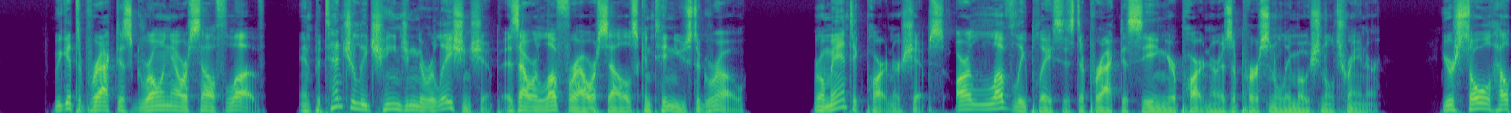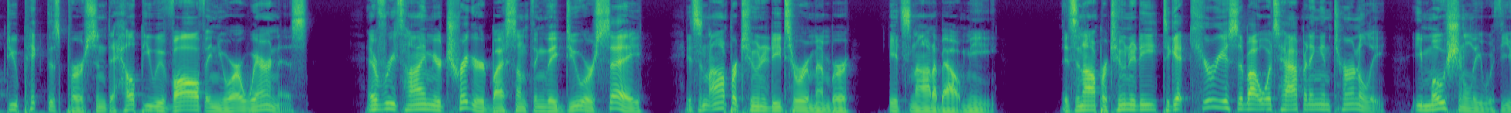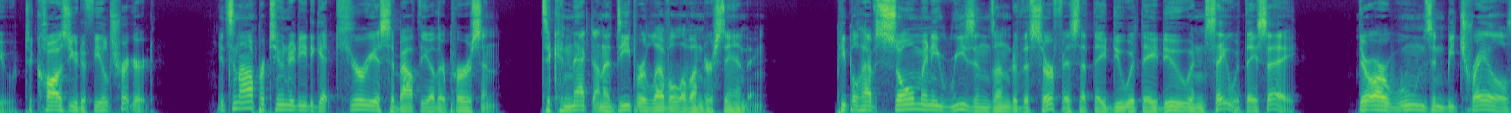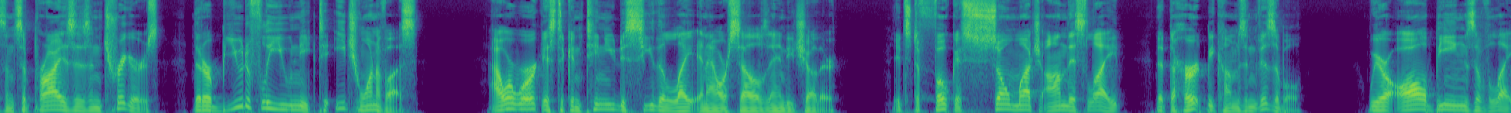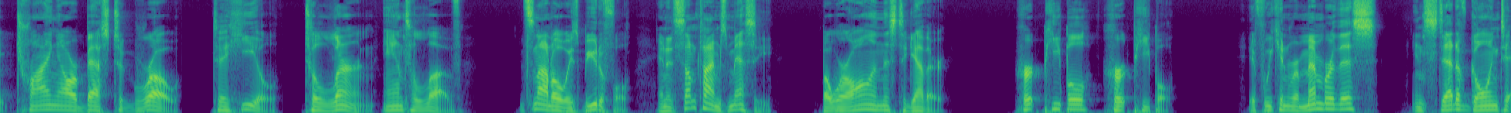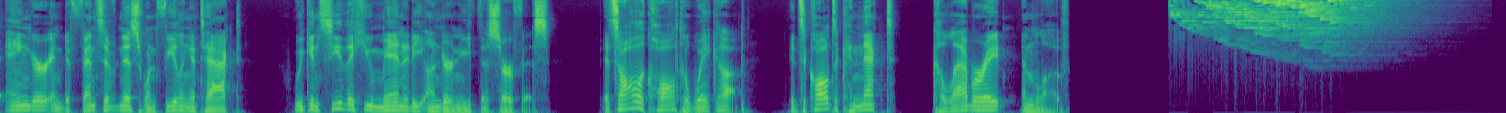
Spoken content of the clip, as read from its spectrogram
We get to practice growing our self love and potentially changing the relationship as our love for ourselves continues to grow. Romantic partnerships are lovely places to practice seeing your partner as a personal emotional trainer. Your soul helped you pick this person to help you evolve in your awareness. Every time you're triggered by something they do or say, it's an opportunity to remember it's not about me. It's an opportunity to get curious about what's happening internally, emotionally with you to cause you to feel triggered. It's an opportunity to get curious about the other person, to connect on a deeper level of understanding. People have so many reasons under the surface that they do what they do and say what they say. There are wounds and betrayals and surprises and triggers that are beautifully unique to each one of us. Our work is to continue to see the light in ourselves and each other. It's to focus so much on this light that the hurt becomes invisible. We are all beings of light, trying our best to grow, to heal, to learn, and to love. It's not always beautiful, and it's sometimes messy, but we're all in this together. Hurt people hurt people. If we can remember this, instead of going to anger and defensiveness when feeling attacked, we can see the humanity underneath the surface. It's all a call to wake up. It's a call to connect, collaborate, and love.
